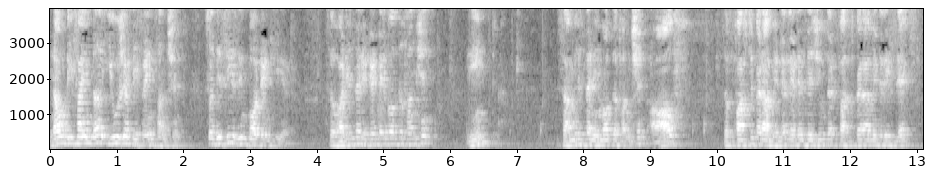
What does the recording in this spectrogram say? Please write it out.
Now define the user defined function. So this is important here. So what is the return type of the function? Int sum is the name of the function of so first parameter let us assume that first parameter is x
